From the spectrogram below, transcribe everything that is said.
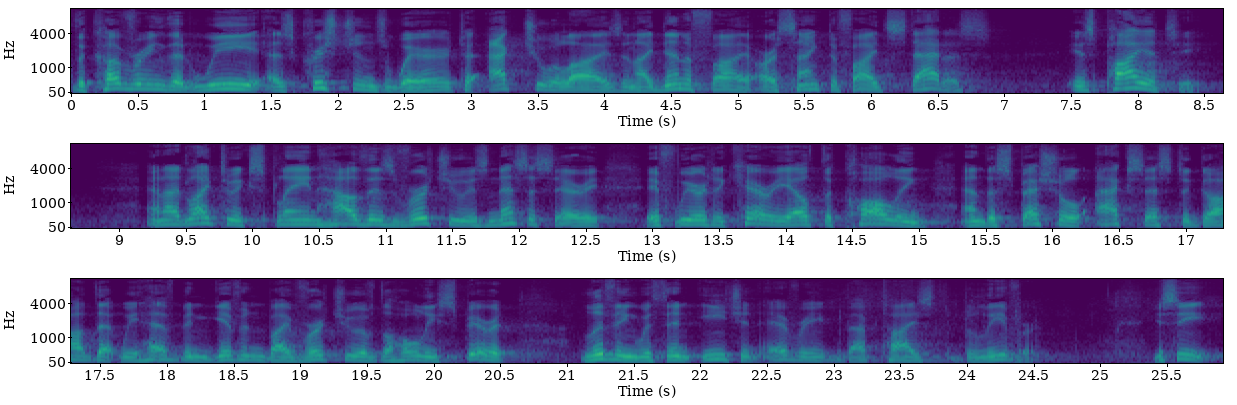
the covering that we as Christians wear to actualize and identify our sanctified status is piety. And I'd like to explain how this virtue is necessary if we are to carry out the calling and the special access to God that we have been given by virtue of the Holy Spirit living within each and every baptized believer. You see,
